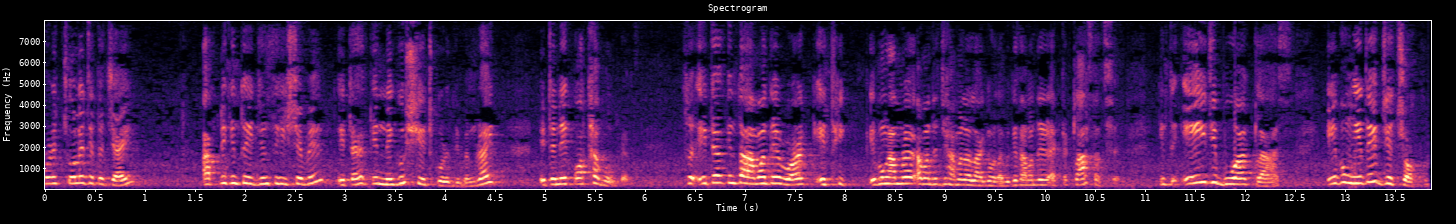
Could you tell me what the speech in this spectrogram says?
করে চলে যেতে চাই আপনি কিন্তু এজেন্সি হিসেবে এটাকে নেগোশিয়েট করে দিবেন রাইট এটা নিয়ে কথা বলবেন। তো এটা কিন্তু আমাদের ওয়ার্ক এথিক এবং আমরা, আমাদের ঝামেলা লাগবে না বিকজ আমাদের একটা ক্লাস আছে। কিন্তু এই যে বুয়া ক্লাস এবং এদের যে চক্র,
